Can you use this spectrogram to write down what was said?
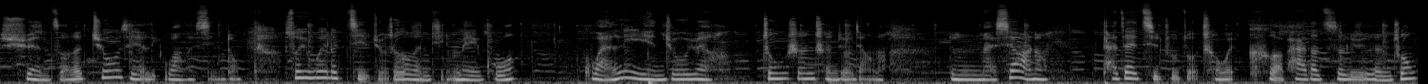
选择了纠结里，忘了行动。所以，为了解决这个问题，美国管理研究院终身成就奖呢，嗯，马歇尔呢，他在其著作《成为可怕的自律人》中，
